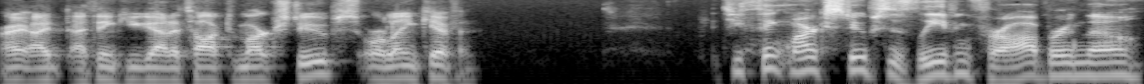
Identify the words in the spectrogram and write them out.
right? I, I think you got to talk to Mark Stoops or Lane Kiffin. Do you think Mark Stoops is leaving for Auburn though?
